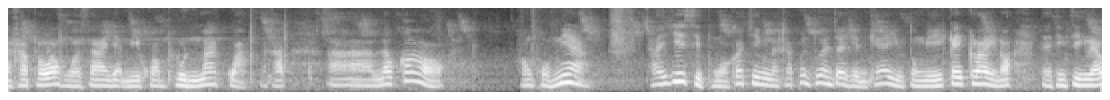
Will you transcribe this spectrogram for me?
นะครับ เพราะว่าหัวทรายเนี่ยมีความพลุนมากกว่านะครับแล้วก็ของผมเนี่ยใช้ 20 หัวก็จริงนะครับ เพื่อนๆจะเห็นแค่อยู่ตรงนี้ใกล้ๆเนาะแต่จริงๆแล้ว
